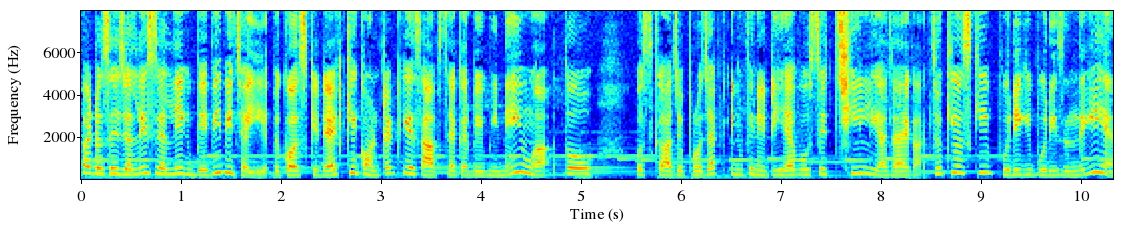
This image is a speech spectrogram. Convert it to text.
बट उसे जल्दी से जल्दी एक बेबी भी चाहिए बिकॉज़ उसके डैड के कॉन्ट्रैक्ट के हिसाब से अगर बेबी नहीं हुआ तो उसका जो प्रोजेक्ट इन्फिनिटी है, वो उससे छीन लिया जाएगा, जो कि उसकी पूरी की पूरी ज़िंदगी है।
